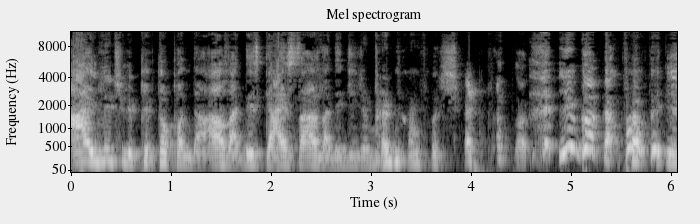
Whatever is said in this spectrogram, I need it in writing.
I literally picked up on that. I was like, this guy sounds like the gingerbread man from Shrek. you got that perfectly.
